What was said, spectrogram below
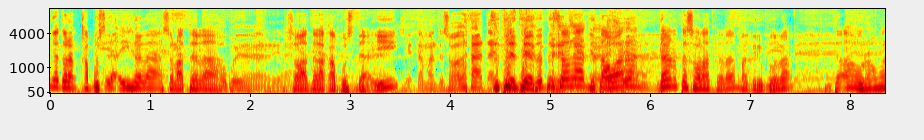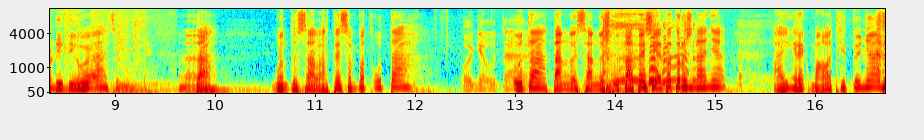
Ingat orang kapus dai heula, salat heula. Oh ya. Salat heula kapus dai. Saya teman teh salat ditawaran. Dan teu salat heula magrib bola. Teu ah urang mah di dieu ah cenah. Heeh. Tah, mun teu salah teh sempat utah. Oh nya utah. Utah tanggeus sanggeus utah teh si eta terus nanya, "Aing rek maot kitunya."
